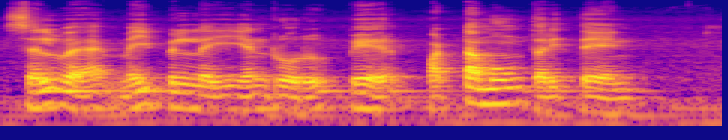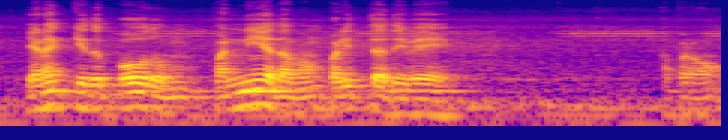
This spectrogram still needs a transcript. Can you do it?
செல்வ மெய்ப்பிள்ளை என்றொரு பேர் பட்டமும் தரித்தேன். எனக்கிது போதும் பன்னியதமம் பலித்ததுவே அப்புறம்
